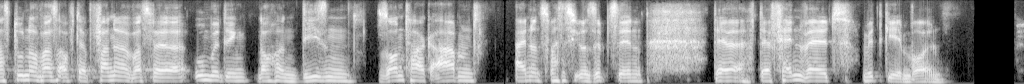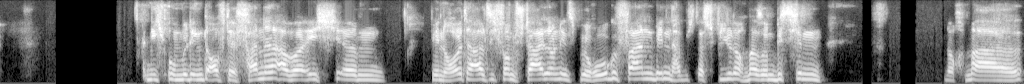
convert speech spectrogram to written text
Hast du noch was auf der Pfanne, was wir unbedingt noch in diesen Sonntagabend 21.17 Uhr der, der Fanwelt mitgeben wollen? Nicht unbedingt auf der Pfanne, aber ich ähm, bin heute, als ich vom Stadion ins Büro gefahren bin, habe ich das Spiel noch mal so ein bisschen noch mal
